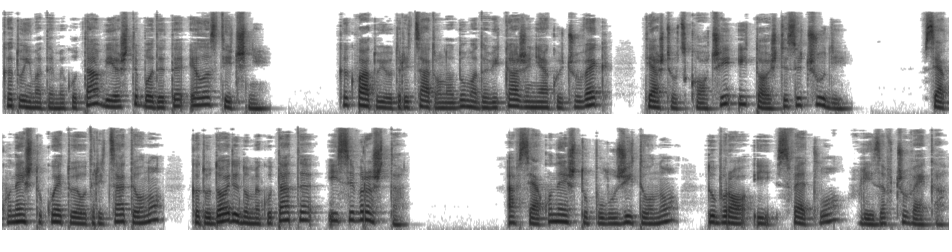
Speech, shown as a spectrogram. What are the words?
Като имате мекота, вие ще бъдете еластични. Каквато и отрицателна дума да ви каже някой човек, тя ще отскочи и той ще се чуди. Всяко нещо, което е отрицателно, като дойде до мекотата и се връща. А всяко нещо положително, добро и светло влиза в човека.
